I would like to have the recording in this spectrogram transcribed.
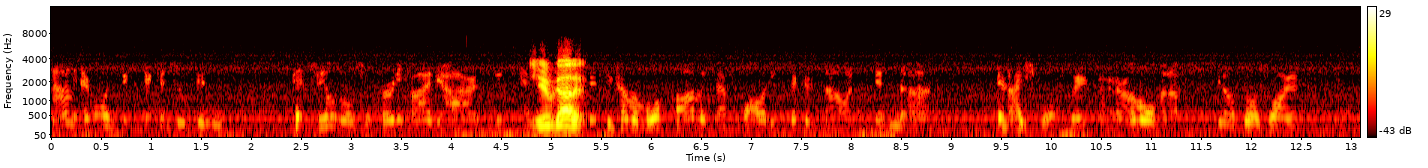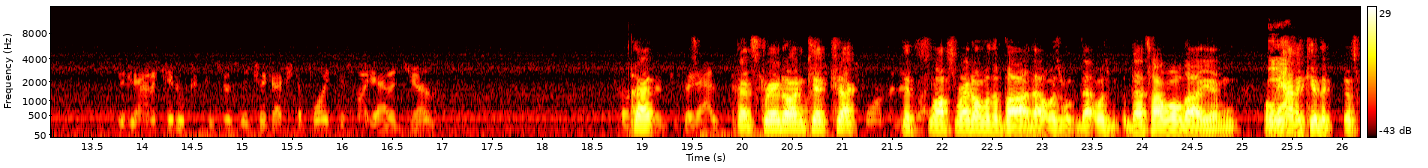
Now everyone's been kicking who can hit field goals for 35 yards. And, and You got it. It's becoming more common to have quality kickers now in in, uh, in high school. We, I'm old enough, you know, doing wrong. If you had a kid who could consistently kick extra points, you thought you had a gem. So That- has- that straight on kick, Chuck, transformed that flops right over the bar. That was that was that's how old I am. When we had a kid that just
